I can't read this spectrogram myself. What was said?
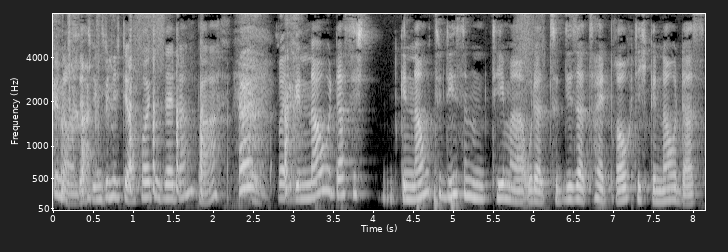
Genau, und deswegen bin ich dir auch heute sehr dankbar, weil genau das ich, genau zu diesem Thema oder zu dieser Zeit brauchte ich genau das.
